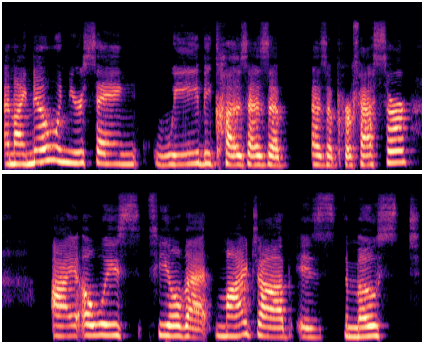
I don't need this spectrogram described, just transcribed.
And I know when you're saying we because as a as a professor, I always feel that my job is the most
